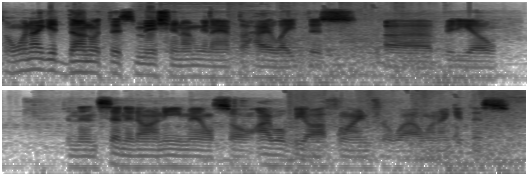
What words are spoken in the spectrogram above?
So when I get done with this mission, I'm gonna have to highlight this uh, video and then send it on email. So I will be offline for a while when I get this.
